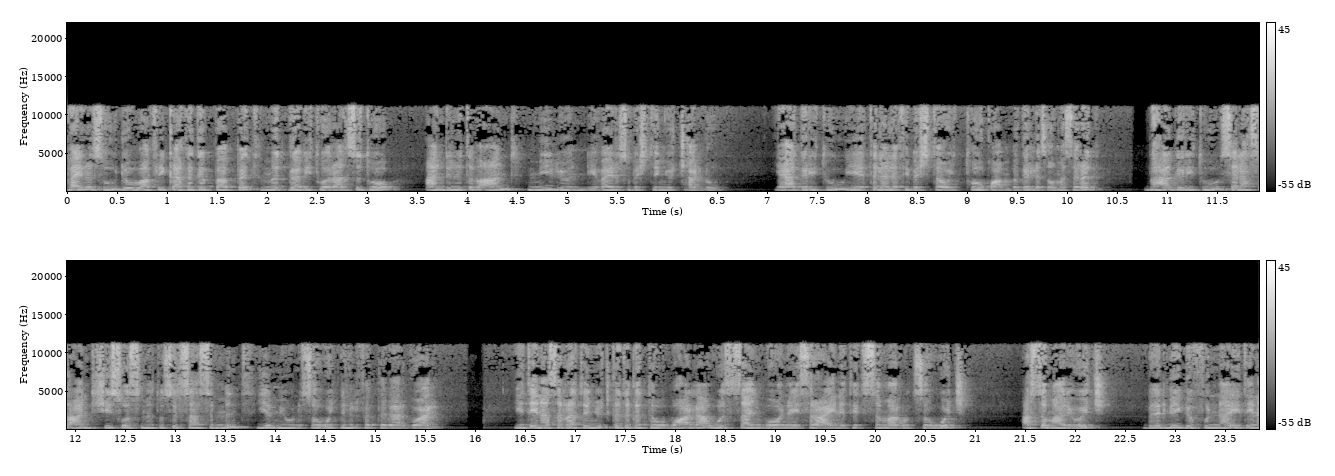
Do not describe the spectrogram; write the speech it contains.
ቫይረሱ ደቡብ አፍሪካ ከገባበት መጋቢት ወር አንስቶ አንድ ነጥብ አንድ ሚሊዮን የቫይረሱ በሽተኞች አሉ። የሀገሪቱ የተላላፊ በሽታዎች ተቋም በገለጸው መሰረት በሀገሪቱ 31368 የሚሆኑ ሰዎች ለህልፈት ተዳርገዋል። የጤና ሰራተኞች ከተከተቡ በኋላ ወሳኝ በሆነ የስራ አይነት የተሰማሩት ሰዎች፣ አስተማሪዎች፣ በዕድሜ የገፉና የጤና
